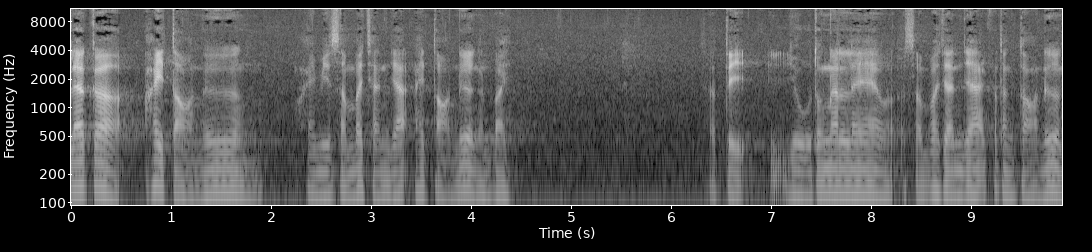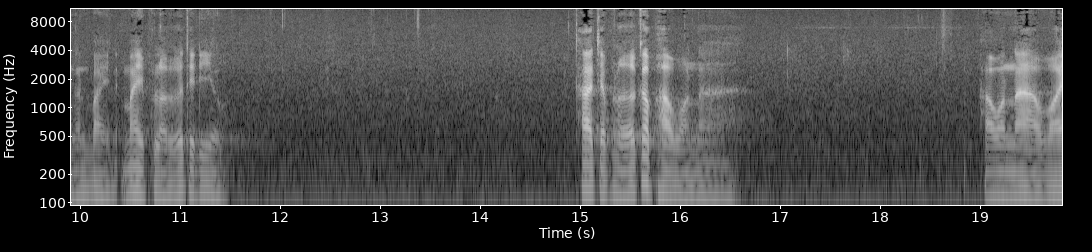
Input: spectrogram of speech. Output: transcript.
แล้วก็ให้ต่อเนื่อง ให้มีสัมปชัญญะให้ต่อเนื่องกันไป สติอยู่ตรงนั้นแล้ว สัมปชัญญะก็ต้องต่อเนื่องกันไป ไม่เผลอทีเดียว ถ้าจะเผลอก็ภาวนา ภาวนาไว้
